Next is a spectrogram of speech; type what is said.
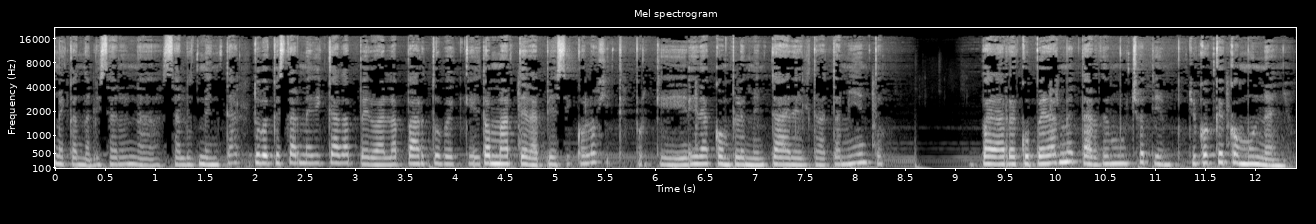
me canalizaron a salud mental. Tuve que estar medicada, pero a la par tuve que tomar terapia psicológica porque era complementar el tratamiento. Para recuperarme tardé mucho tiempo, yo creo que como un año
